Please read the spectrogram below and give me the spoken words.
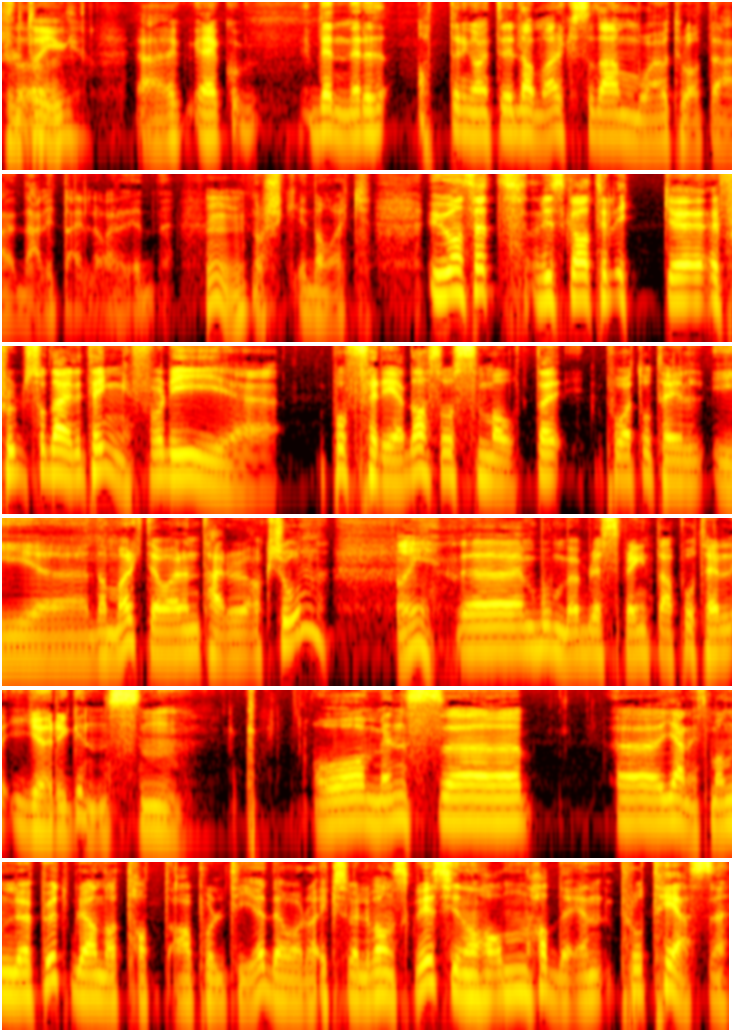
Slutt å ljuge. Jeg, jeg vender atter en gang til Danmark, så der må jeg jo tro at det er, det er litt deilig å være Mm. norsk i Danmark. Uansett, vi skal til ikke fullt så deilige ting, fordi eh, på fredag så smalt det på et hotell i eh, Danmark. Det var en terroraksjon. Oi. Eh, En bombe ble sprengt da på hotell Jørgensen. Og mens eh, gjerningsmannen løp ut, ble han da tatt av politiet. Det var da ikke så veldig vanskelig, siden han hadde en protese.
